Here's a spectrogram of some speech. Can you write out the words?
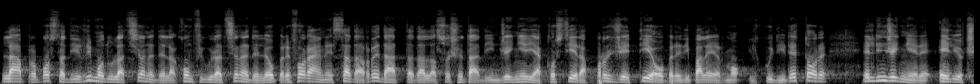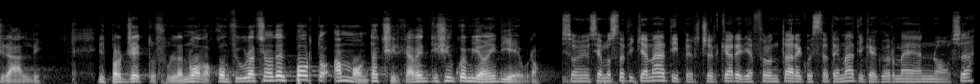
La proposta di rimodulazione della configurazione delle opere foranee è stata redatta dalla società di ingegneria costiera Progetti e Opere di Palermo, il cui direttore è l'ingegnere Elio Ciralli. Il progetto sulla nuova configurazione del porto ammonta a circa 25 milioni di euro. Siamo stati chiamati per cercare di affrontare questa tematica che ormai è annosa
